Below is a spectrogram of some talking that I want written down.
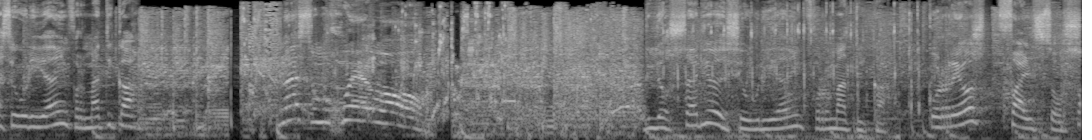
La seguridad informática no es un juego. Glosario de seguridad informática. Correos falsos.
